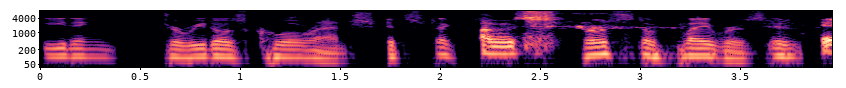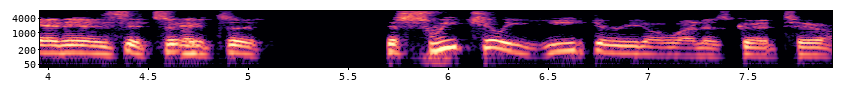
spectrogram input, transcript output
eating Doritos Cool Ranch. It's like was. burst of flavors. It, It is. It's a, Like- it's a the sweet chili heat Dorito one is good too.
